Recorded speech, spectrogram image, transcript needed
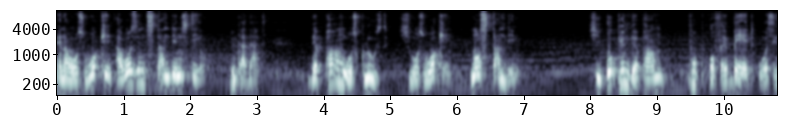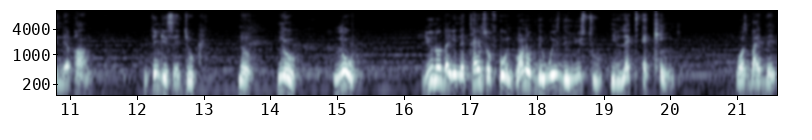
and I was walking. I wasn't standing still. Look at that. The palm was closed. She was walking, not standing. She opened the palm. Poop of a bird was in the palm. You think it's a joke? No, no, no. Do you know that in the times of old, one of the ways they used to elect a king was by the,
